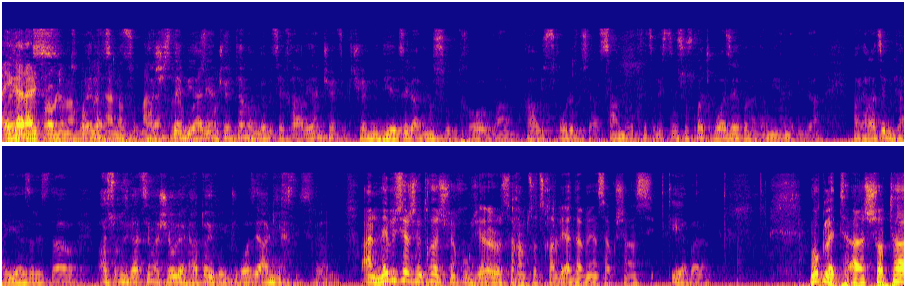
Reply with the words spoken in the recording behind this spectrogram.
მაგ არ არის პრობლემა მოკლედ ანუ მაგასტები არიან ჩვენთან რომლებიც ეხა არიან ჩვენ ჩვენი იდეებზე გადმოსული ხო? ანუ თავის ცხოვრების 3-4 წლის წინ სხვა ჭყვაზე იყო ადამიანები რა. მაგრამ რაღაცები გაიაზრეს და პასუხის გაცემა შეუძლია რატო იყო იმ ჭყვაზე აგიხსნის რა. ან ნებისმიერ შემთხვევაში ჩვენ ხო გჯერა რომ სანამ ცოცხალი ადამიანს აქვს შანსი. კი აბარა მოკლედ შოთა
